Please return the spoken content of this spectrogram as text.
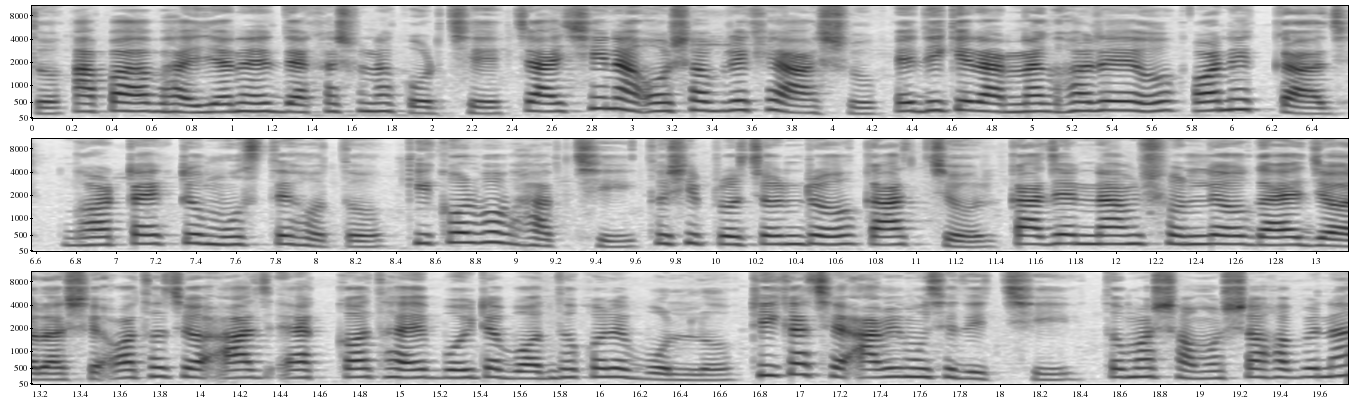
তো, আপা ভাইজানের দেখাশোনা করছে। চাইছি না ও সব রেখে আসুক। এদিকে রান্নাঘরেও অনেক কাজ, ঘরটা একটু মুছতে হতো। কি করব ভাবছি? তুষি প্রচণ্ড কাজ চোর। কাজের নাম শুনলেও গায়ে জ্বর আসে। অথচ আজ এক কথায় বইটা বন্ধ করে বলল, ঠিক আছে, আমি মুছে দিচ্ছি। তোমার সমস্যা হবে না,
